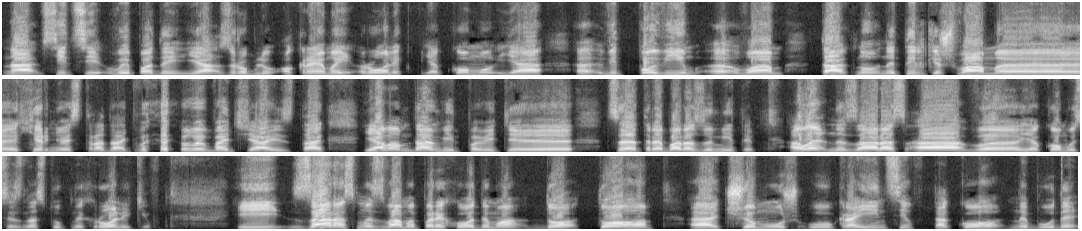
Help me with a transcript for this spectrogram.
На всі ці випади я зроблю окремий ролик, в якому я е, відповім е, вам. Так, ну не тільки ж вам е, херньою страдать, вибачаюсь, так я вам дам відповідь. Е, це треба розуміти, але не зараз, а в якомусь із наступних роликів. І зараз ми з вами переходимо до того, е, чому ж у українців такого не буде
